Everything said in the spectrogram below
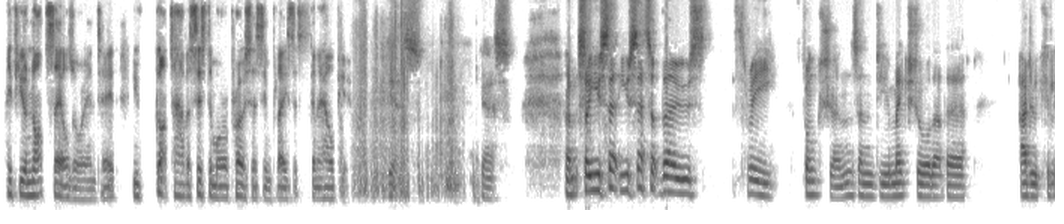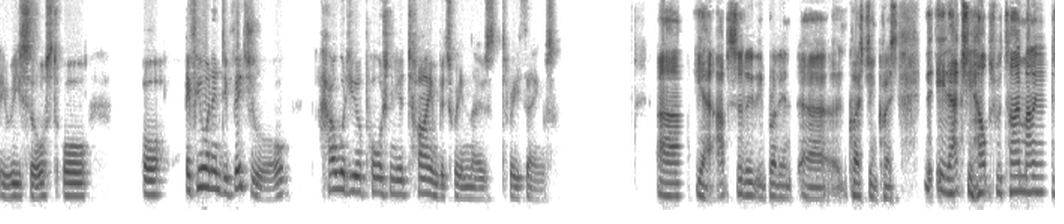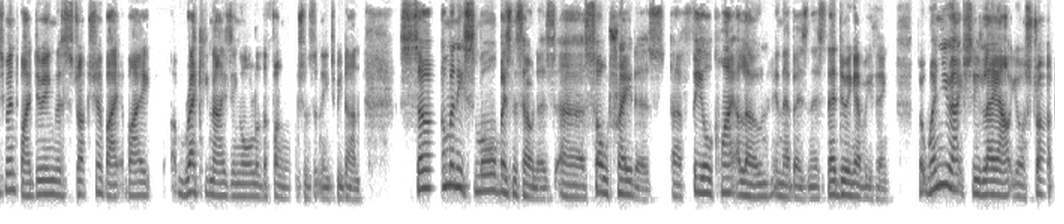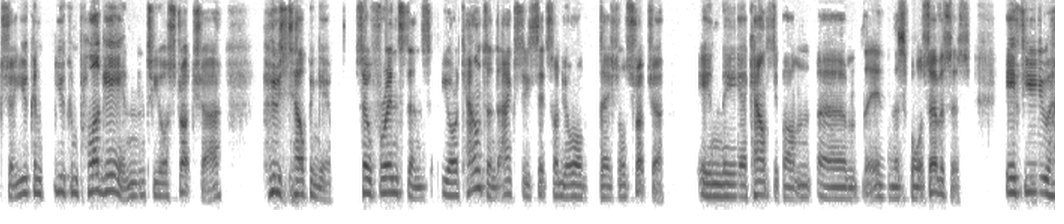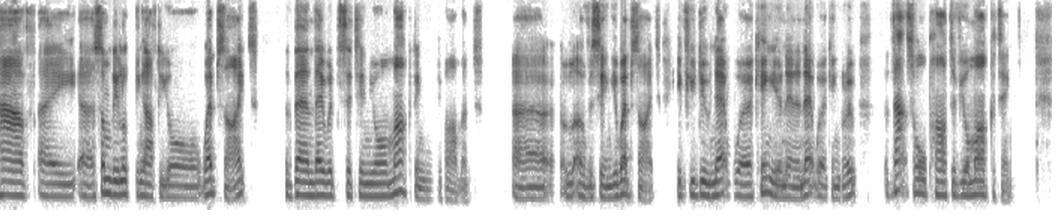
If you're not sales oriented, you've got to have a system or a process in place that's going to help you. Yes, yes. Um, so you set you set up those three functions, and you make sure that they're adequately resourced, or or if you're an individual, how would you apportion your time between those three things? Uh, yeah, absolutely brilliant uh, question, Chris. It actually helps with time management by doing the structure by by recognizing all of the functions that need to be done. So many small business owners, uh, sole traders, uh, feel quite alone in their business. They're doing everything, but when you actually lay out your structure, you can you can plug in to your structure who's helping you. So, for instance, your accountant actually sits on your organizational structure in the accounts department um, in the support services. If you have a uh, somebody looking after your website, then they would sit in your marketing department, uh, overseeing your website. If you do networking, you're in a networking group. That's all part of your marketing.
